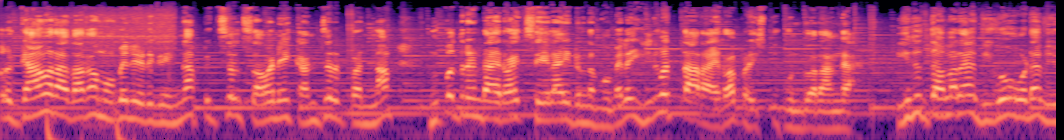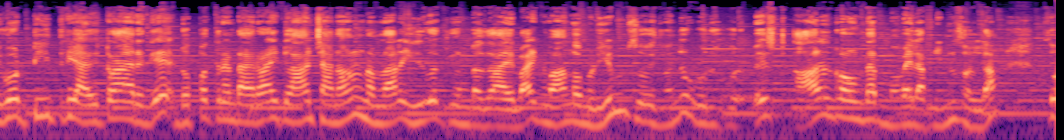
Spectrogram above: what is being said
ஒரு கேமராக்காக மொபைல் எடுக்கிறீங்கன்னா பிக்சல் செவனே கன்சிடர் பண்ணா முப்பத்தி ரெண்டாயிரம் ரூபாய்க்கு சேல் ஆகிட்டு இருந்த மொபைலை இருபத்தாறாயிரம் ரூபாய் பிரைஸ்க்கு கொண்டு வராங்க. இது தவிர விவோவோட விவோ டி த்ரீ அல்ட்ரா இருக்கு. முப்பத்தி ரெண்டாயிரம் ரூபாய்க்கு லான்ச் ஆனாலும் நம்மளால இருபத்தி ஒன்பதாயிரம் ரூபாய்க்கு வாங்க முடியும். ஸோ இது வந்து ஒரு ஒரு பெஸ்ட் ஆல்ரவுண்டர் மொபைல் அப்படின்னு சொல்லலாம். ஸோ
